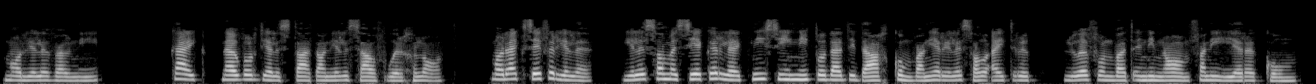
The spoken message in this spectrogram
maar jullie wou nie. Kijk, nou wordt jullie staat aan jullie zelf oorgelaat. Maar ik sê vir jullie, jullie zal me zekerlijk niet zien niet totdat die dag komt wanneer jullie zal uitroep, loof om wat in die naam van die Heere komt.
